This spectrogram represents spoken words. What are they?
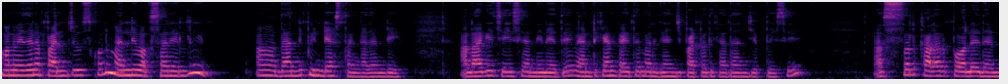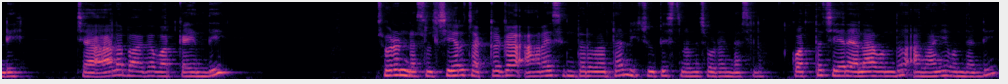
మనం ఏదైనా పని చూసుకొని మళ్ళీ ఒకసారి వెళ్ళి దాన్ని పిండేస్తాం కదండి. అలాగే చేశాను నేనైతే. వెంటకంట అయితే మరి గంజి పట్టదు కదా అని చెప్పేసి. అస్సలు కలర్ పోలేదండి. చాలా బాగా వర్క్ అయింది. చూడండి అసలు చీర చక్కగా ఆరేసిన తర్వాత మీకు చూపిస్తున్నాను చూడండి అసలు. కొత్త చీర ఎలా ఉందో అలాగే ఉందండి.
